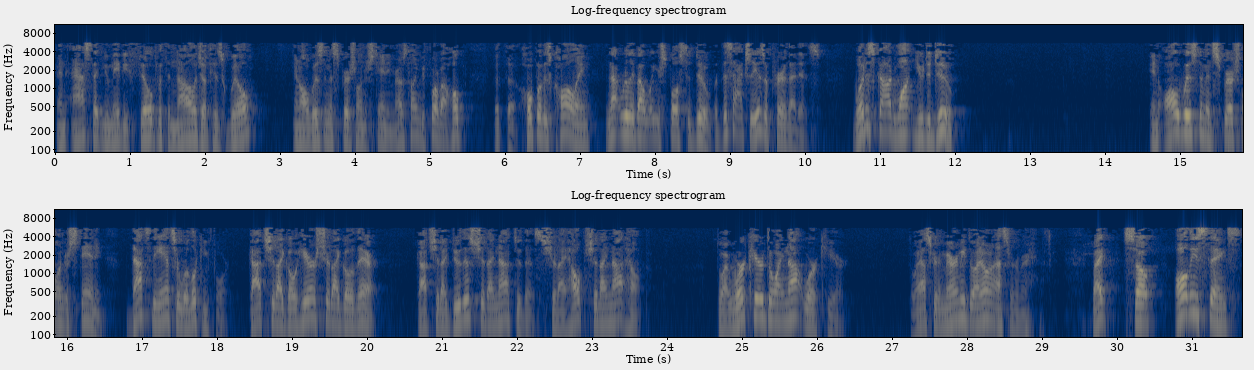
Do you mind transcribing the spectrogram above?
and ask that you may be filled with the knowledge of his will and all wisdom and spiritual understanding. I was telling you before about hope, that the hope of his calling, not really about what you're supposed to do, but this actually is a prayer that is. What does God want you to do? In all wisdom and spiritual understanding. That's the answer we're looking for. God, should I go here? Should I go there? God, should I do this? Should I not do this? Should I help? Should I not help? Do I work here? Do I not work here? Do I ask her to marry me? Do I don't ask her to marry me? Right? So, all these things,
